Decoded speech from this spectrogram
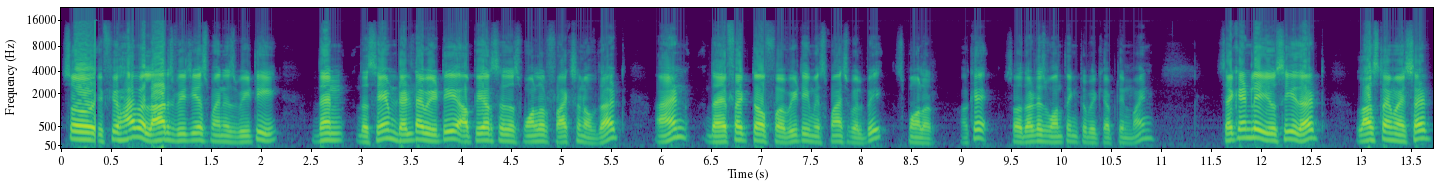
So, if you have a large Vgs minus Vt then the same delta Vt appears as a smaller fraction of that and the effect of uh, Vt mismatch will be smaller. Okay. So, that is one thing to be kept in mind. Secondly, you see that last time I said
